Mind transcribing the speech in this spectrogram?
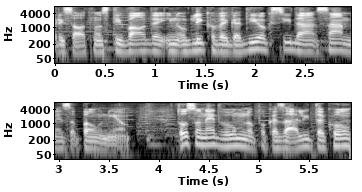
prisotnosti vode in oglikovega dioksida same zapolnijo. To so nedvoumno pokazali tako,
